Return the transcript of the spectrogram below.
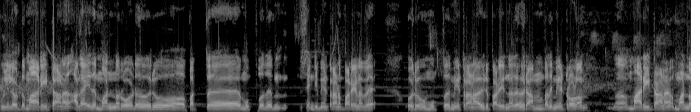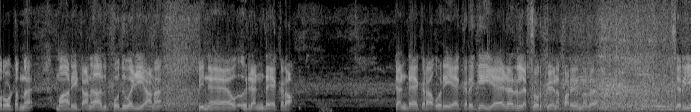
ഉള്ളിലോട്ട് മാറിയിട്ടാണ്. അതായത് മണ്ണ് റോഡ് ഒരു പത്ത് മുപ്പത് സെന്റിമീറ്ററാണ് പറയണത് ഒരു മുപ്പത് മീറ്ററാണ് അവർ പറയുന്നത്. ഒരു അമ്പത് മീറ്ററോളം മാറിയിട്ടാണ് മണ്ണ് റോട്ടിൽ നിന്ന് മാറിയിട്ടാണ്. അത് പൊതുവഴിയാണ്. പിന്നെ രണ്ട് ഏക്കറ. രണ്ട് ഏക്കറ ഒരു ഏക്കറയ്ക്ക് ഏഴര ലക്ഷം റുപ്യയാണ് പറയുന്നത്. ചെറിയ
